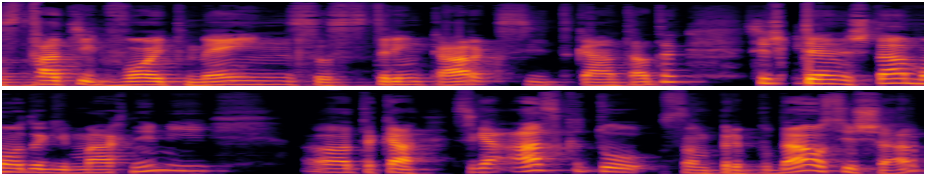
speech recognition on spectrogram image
static void main с string args и така нататък. Всички тези неща може да ги махнем и uh, така. Сега, аз като съм преподавал C-Sharp,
